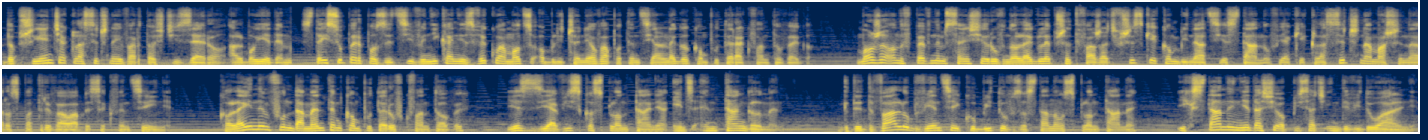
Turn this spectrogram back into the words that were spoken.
do przyjęcia klasycznej wartości 0 albo 1. Z tej superpozycji wynika niezwykła moc obliczeniowa potencjalnego komputera kwantowego. Może on w pewnym sensie równolegle przetwarzać wszystkie kombinacje stanów, jakie klasyczna maszyna rozpatrywałaby sekwencyjnie. Kolejnym fundamentem komputerów kwantowych jest zjawisko splątania ins entanglement. Gdy dwa lub więcej kubitów zostaną splątane, ich stany nie da się opisać indywidualnie.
